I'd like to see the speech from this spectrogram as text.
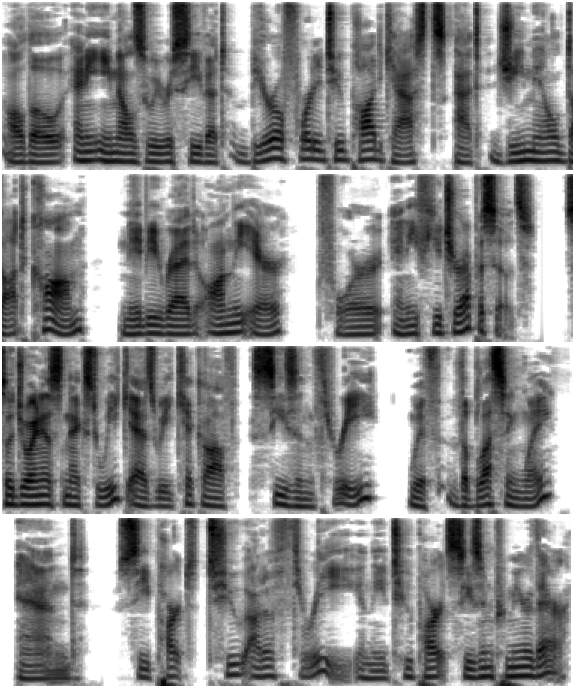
Although any emails we receive at Bureau42podcasts at gmail.com may be read on the air for any future episodes. So join us next week as we kick off season three with The Blessing Way and see part two out of three in the two part season premiere there.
